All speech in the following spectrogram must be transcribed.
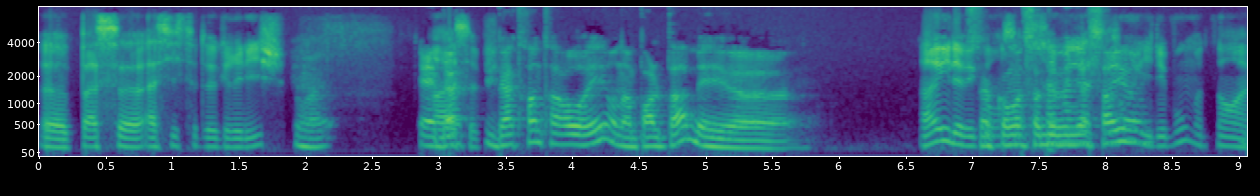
Hein. passe assist de Grealish. Ouais. Eh, Bertrand Traoré, on n'en parle pas, mais. Euh, ah, il avait ça commence à devenir sérieux. il est bon maintenant.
